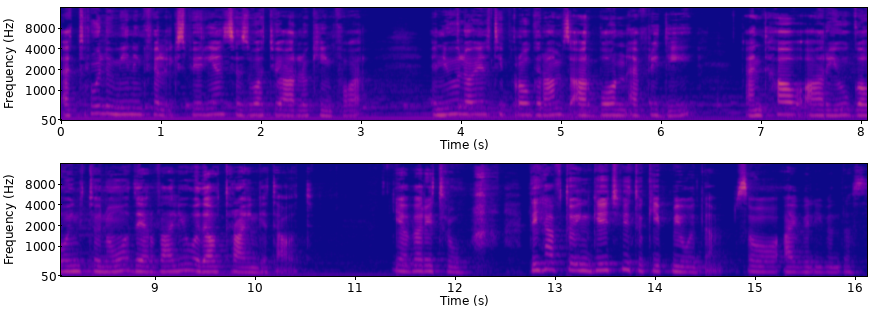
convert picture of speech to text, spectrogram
A truly meaningful experience is what you are looking for. New loyalty programs are born every day, and how are you going to know their value without trying it out? Yeah, very true. they have to engage me to keep me with them. So I believe in this.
